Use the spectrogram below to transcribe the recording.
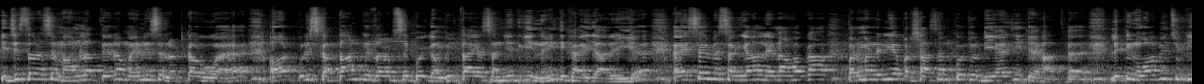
कि जिस तरह से मामला तेरह महीने से लटका हुआ है और पुलिस कप्तान की तरफ़ से कोई गंभीरता या संजीदगी नहीं दिखाई जा रही है। ऐसे में संज्ञान लेना होगा परमंडलीय प्रशासन को जो डीआईजी के हाथ है। लेकिन वह भी चूँकि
